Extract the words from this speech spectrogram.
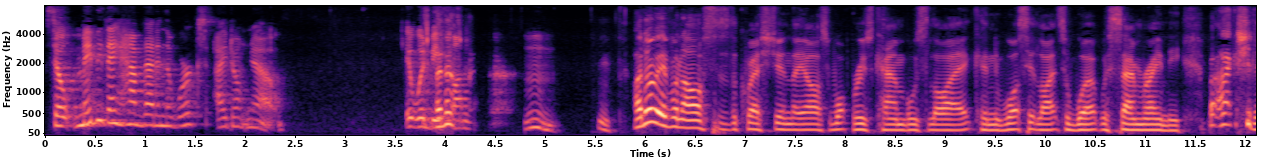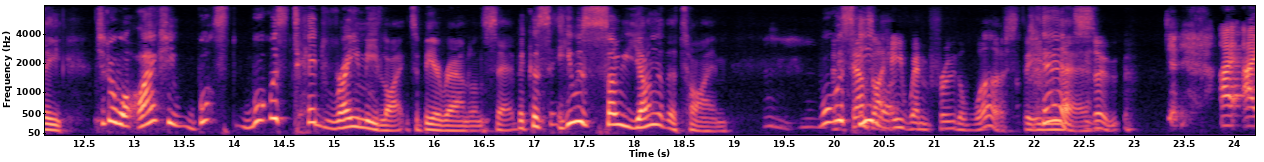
So maybe they have that in the works. I don't know. It would be I fun. Mm. I know everyone asks the question. They ask what Bruce Campbell's like and what's it like to work with Sam Raimi. But actually, do you know what? I actually what's what was Ted Raimi like to be around on set? Because he was so young at the time. What And it sounds he like, like? he went through the worst being in Yeah. that suit. I, I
